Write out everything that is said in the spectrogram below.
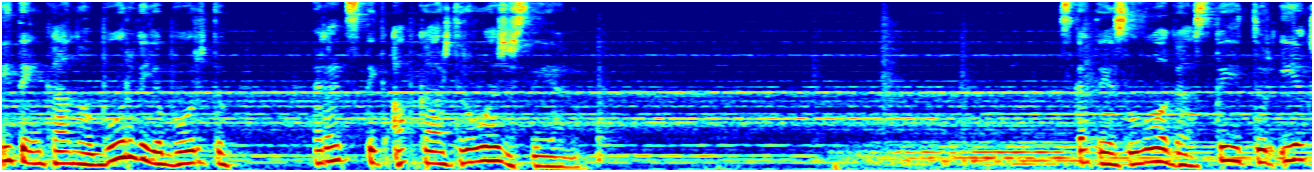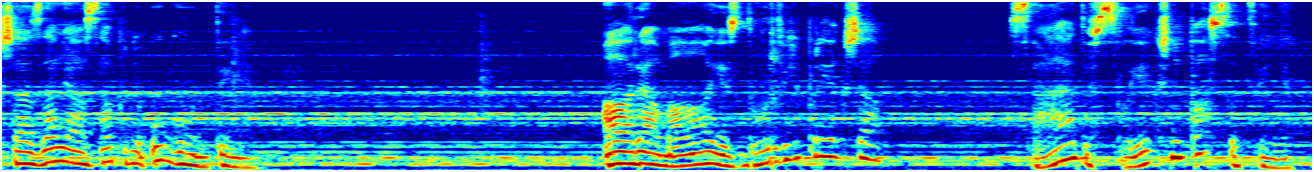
Itin kā no burvija burtu, redz tik apkārt rožu sienu. Skaties, logā spīd tur iekšā zaļā sapņu uguntiņa. Ārā mājas durvju priekšā sēdus sliekšņa pasaciņa.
